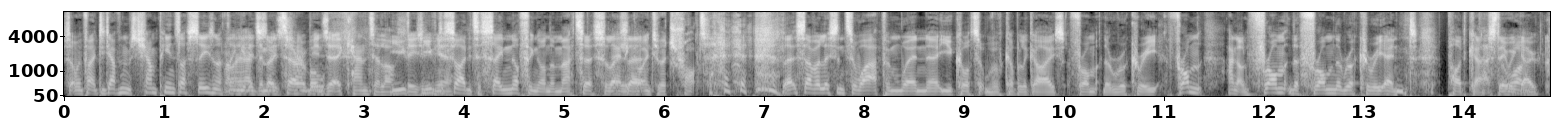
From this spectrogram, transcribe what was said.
so, in fact, did you have them as champions last season? I think I you did so terrible. Champions at a canter last you've, season. You've yeah. decided to say nothing on the matter, so let's uh, go into a trot. let's have a listen to what happened when uh, you caught up with a couple of guys from the Rookery from hang on from the From the Rookery End podcast. That's Here we one. go.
